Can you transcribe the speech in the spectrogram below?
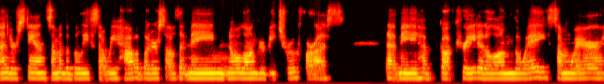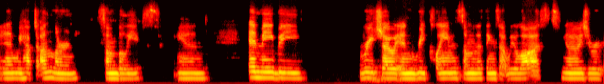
understand some of the beliefs that we have about ourselves that may no longer be true for us that may have got created along the way somewhere and we have to unlearn some beliefs and and maybe reach out and reclaim some of the things that we lost. You know as you're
